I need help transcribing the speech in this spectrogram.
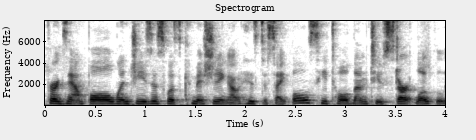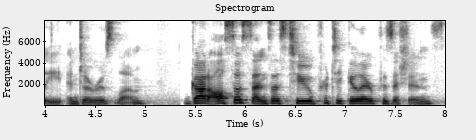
For example, when Jesus was commissioning out his disciples, he told them to start locally in Jerusalem. God also sends us to particular positions.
